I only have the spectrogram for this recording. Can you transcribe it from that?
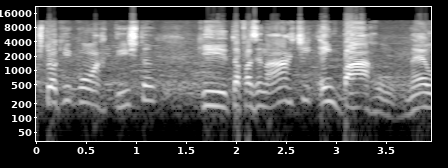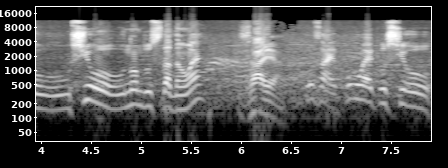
Estou aqui com um artista que está fazendo arte em barro. Né? O, o senhor, o nome do cidadão é? Zaya. Ô Zaya, como é que o senhor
